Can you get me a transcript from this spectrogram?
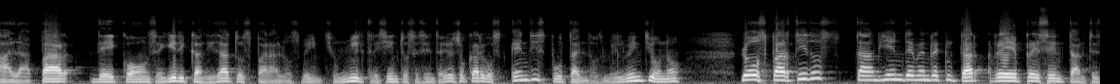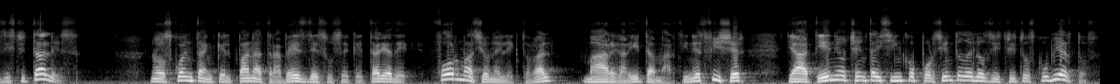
a la par de conseguir candidatos para los 21.368 cargos en disputa en 2021, los partidos también deben reclutar representantes distritales. Nos cuentan que el PAN a través de su secretaria de Formación Electoral, Margarita Martínez Fischer, ya tiene 85% de los distritos cubiertos,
